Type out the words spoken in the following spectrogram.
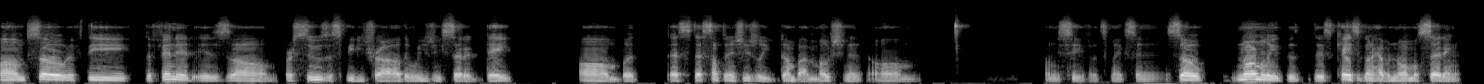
Um, so, if the defendant is um, pursues a speedy trial, then we usually set a date. Um, but that's that's something that's usually done by motion. Um, let me see if it makes sense. So, normally, this case is going to have a normal setting,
